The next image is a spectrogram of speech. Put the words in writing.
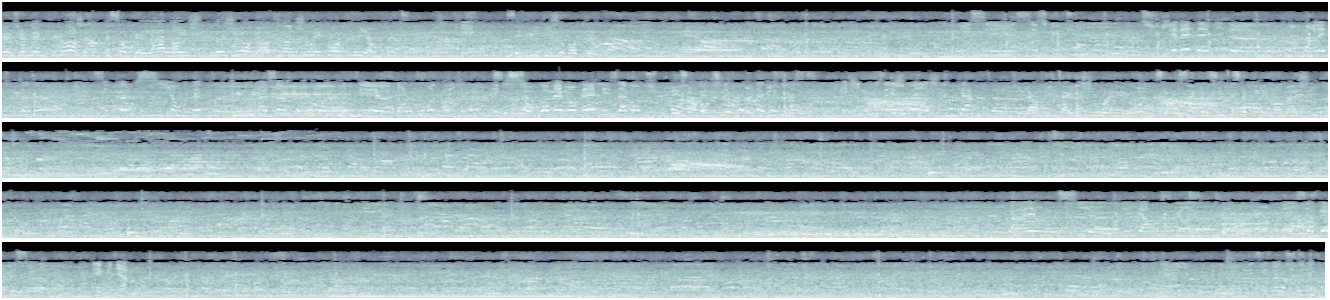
Je vais même plus loin, j'ai l'impression que là, dans le jeu, on est en train de jouer contre lui en fait. C'est lui qui joue contre nous. Et, euh, Oui, c'est ce que tu suggérais, David, euh, on en parlait tout à l'heure. C'est comme si, en fait, euh, euh, était euh, dans le bureau de Griffon et qu'il se remémorait les aventures, Les aventures de Griffon. Et qu'il nous faisait jouer un jeu de cartes. euh, qui l'invite à y jouer. C'est pour ça qu'il y a aussi tout cet élément magique. Saint. Évidemment. C'est pas tout de suite.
